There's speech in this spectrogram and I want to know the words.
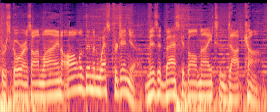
For scores online, all of them in West Virginia, visit basketballnight.com.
